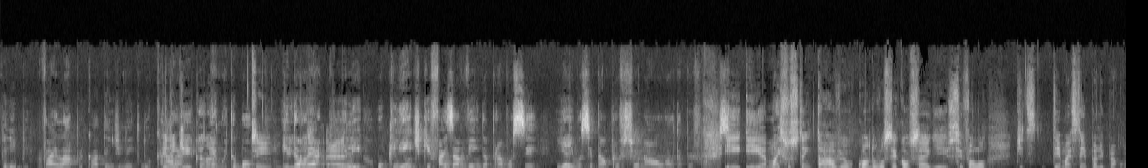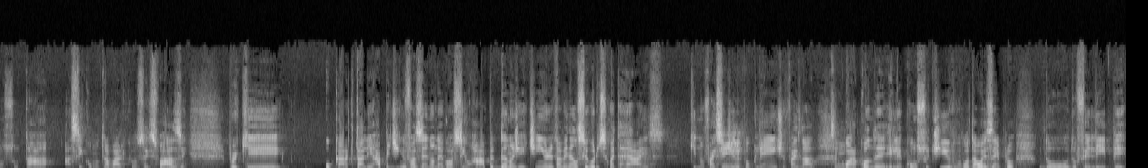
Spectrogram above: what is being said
Felipe, vai lá porque o atendimento do cara Ele indica, né? é muito bom. Sim, então é aquele, é. o cliente que faz a venda para você. E aí você tá um profissional alta performance. E, e, é mais sustentável quando você consegue, você falou, de ter mais tempo ali para consultar, assim como o trabalho que vocês fazem, porque o cara que tá ali rapidinho, fazendo um negocinho rápido, dando um jeitinho, ele tá vendendo um seguro de 50 reais que não faz sentido para o cliente, não faz nada. Sim. Agora, quando ele é consultivo, vou dar o exemplo do, do Felipe,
